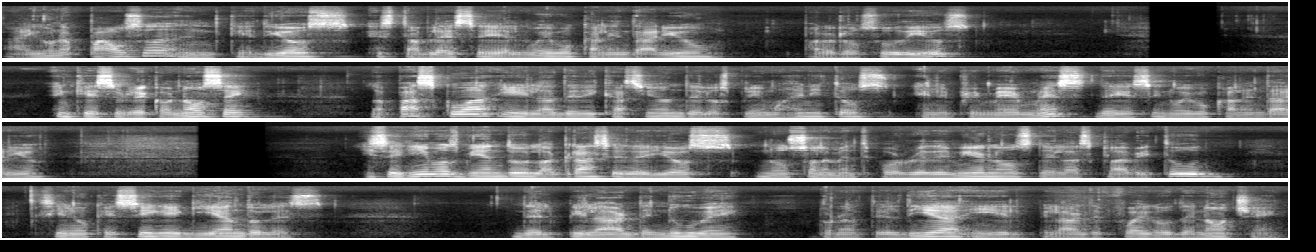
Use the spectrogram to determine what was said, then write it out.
hay una pausa en que Dios establece el nuevo calendario para los judíos, en que se reconoce la Pascua y la dedicación de los primogénitos en el primer mes de ese nuevo calendario. Y seguimos viendo la gracia de Dios no solamente por redimirnos de la esclavitud, sino que sigue guiándoles del pilar de nube durante el día y el pilar de fuego de noche.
